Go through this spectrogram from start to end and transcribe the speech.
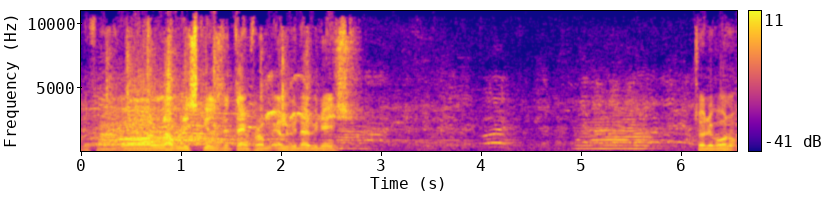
They found, oh, lovely skills that time from Elvin Avinesh. Johnny Bono.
